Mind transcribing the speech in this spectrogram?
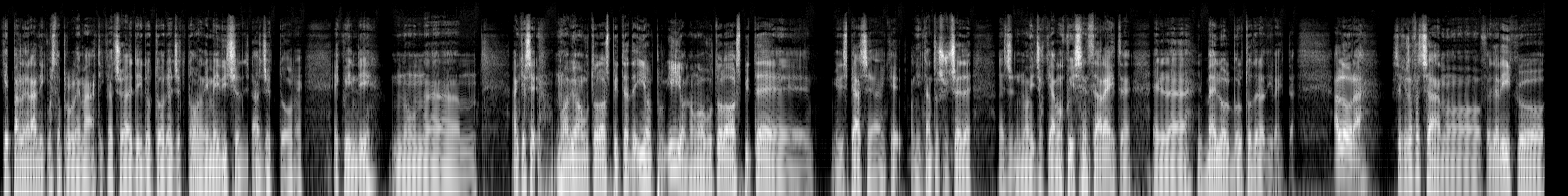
che parlerà di questa problematica, cioè dei dottori a gettone, dei medici a gettone. E quindi non... Um, anche se non abbiamo avuto l'ospite, io, io non ho avuto l'ospite, mi dispiace anche, ogni tanto succede noi giochiamo qui senza rete, è il, il bello o il brutto della diretta. Allora, Se cosa facciamo? Federico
